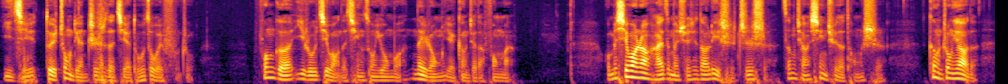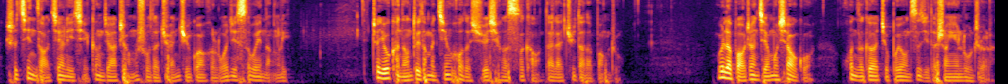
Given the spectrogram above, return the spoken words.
以及对重点知识的解读作为辅助。风格一如既往的轻松幽默，内容也更加的丰满。我们希望让孩子们学习到历史知识，增强兴趣的同时，更重要的是尽早建立起更加成熟的全局观和逻辑思维能力。这有可能对他们今后的学习和思考带来巨大的帮助。为了保证节目效果，混子哥就不用自己的声音录制了，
